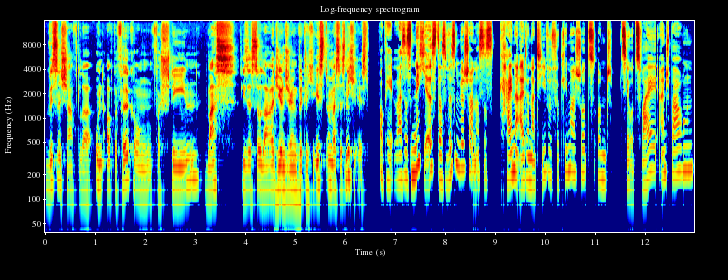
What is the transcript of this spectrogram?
Wissenschaftler und auch Bevölkerung verstehen, was dieses solare Geoengineering wirklich ist und was es nicht ist. Okay, was es nicht ist, das wissen wir schon. Es ist keine Alternative für Klimaschutz und CO2-Einsparungen.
